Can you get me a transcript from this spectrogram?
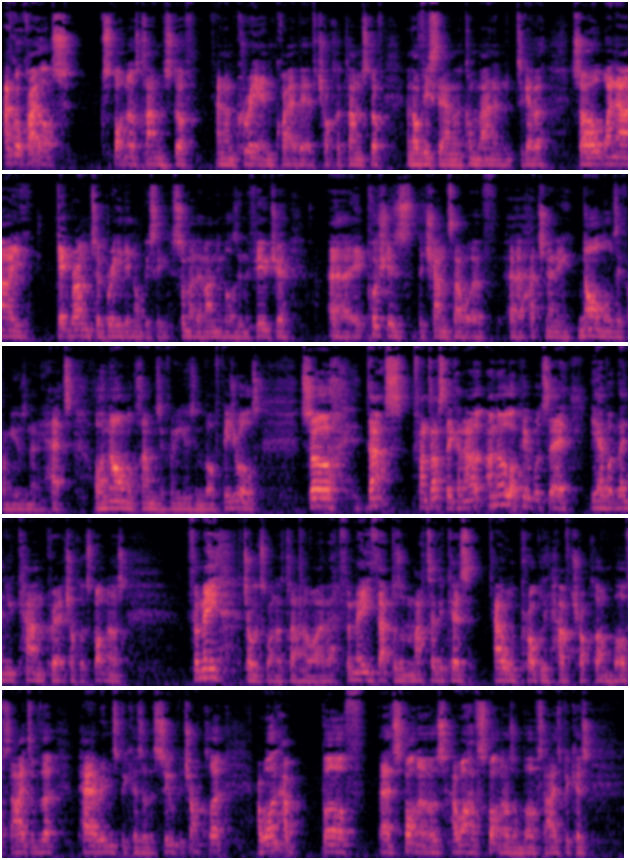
I've got quite a lot of spot nose clown stuff and I'm creating quite a bit of chocolate clown stuff and obviously I'm going to combine them together. So when I get round to breeding obviously some of them animals in the future, uh, it pushes the chance out of uh, hatching any normals if I'm using any hets or normal clowns if I'm using both visuals. So that's fantastic. And I, I know a lot of people would say, yeah, but then you can't create a chocolate spot nose. For me, chocolate spot nose, clown or whatever, for me that doesn't matter because I will probably have chocolate on both sides of the pairings because of the super chocolate. I won't have both uh, spot nose. I won't have spot nose on both sides because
